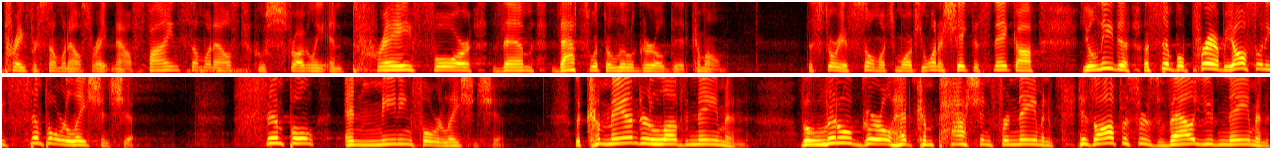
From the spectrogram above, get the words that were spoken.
pray for someone else right now. Find someone else who's struggling and pray for them. That's what the little girl did. Come on. The story is so much more. If you want to shake the snake off, you'll need a, a simple prayer, but you also need simple relationship. Simple and meaningful relationship. The commander loved Naaman. The little girl had compassion for Naaman. His officers valued Naaman.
